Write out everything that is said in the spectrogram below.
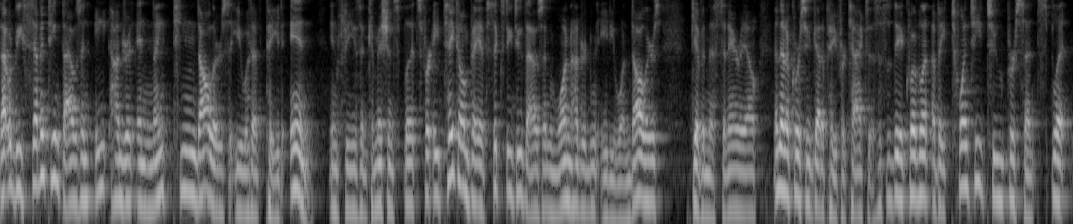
That would be $17,819 that you would have paid in in fees and commission splits for a take home pay of $62,181 given this scenario. And then, of course, you've got to pay for taxes. This is the equivalent of a 22% split.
